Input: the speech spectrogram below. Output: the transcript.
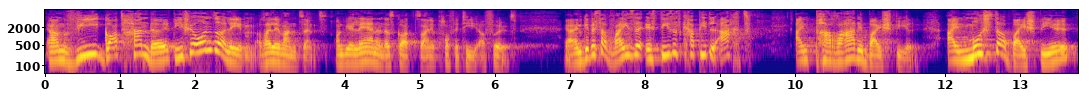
ähm, wie Gott handelt, die für unser Leben relevant sind. Und wir lernen, dass Gott seine Prophetie erfüllt. Ja, in gewisser Weise ist dieses Kapitel 8 ein Paradebeispiel, ein Musterbeispiel,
